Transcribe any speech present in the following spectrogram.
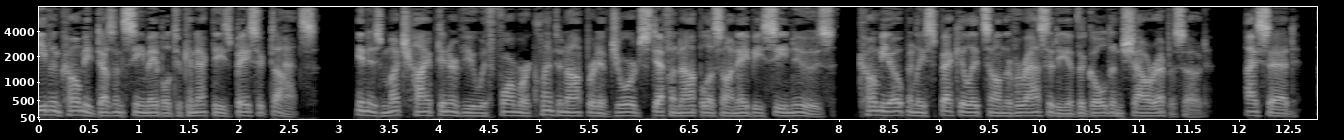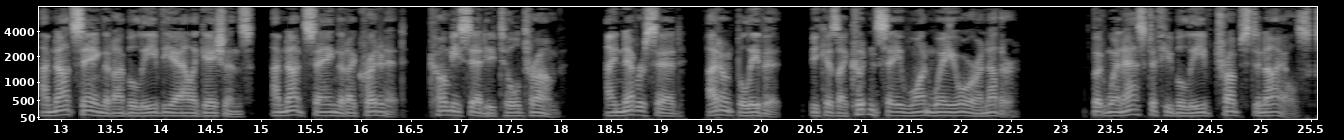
Even Comey doesn't seem able to connect these basic dots. In his much-hyped interview with former Clinton operative George Stephanopoulos on ABC News, Comey openly speculates on the veracity of the Golden Shower episode. I said, I'm not saying that I believe the allegations, I'm not saying that I credit it, Comey said he told Trump. I never said, I don't believe it, because I couldn't say one way or another. But when asked if he believed Trump's denials,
